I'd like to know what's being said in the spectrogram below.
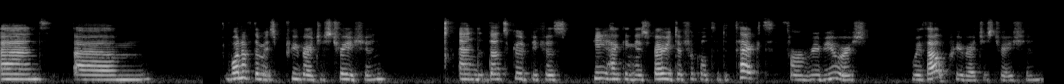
And um, one of them is pre-registration. And that's good because p-hacking is very difficult to detect for reviewers without pre-registration.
